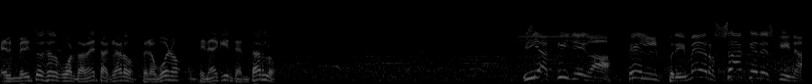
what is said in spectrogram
El mérito es del guardameta, claro, pero bueno, tenía que intentarlo. Y aquí llega el primer saque de esquina.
